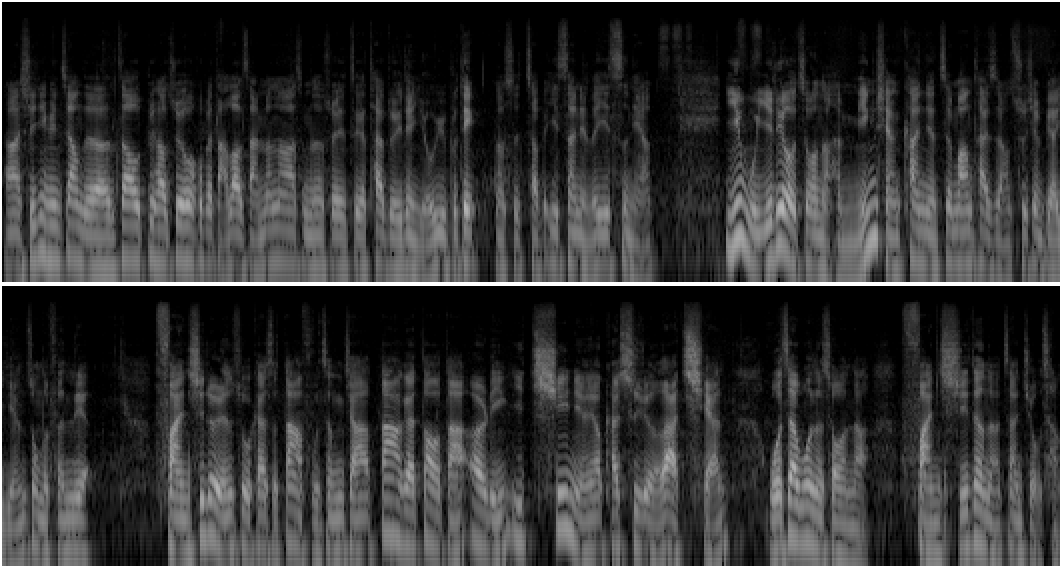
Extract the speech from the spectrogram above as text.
啊，习近平这样子，到不知道最后会不会打到咱们啦什么的，所以这个态度有点犹豫不定。那是差不多一三年到一四年，一五一六之后呢，很明显看见这帮太子党出现比较严重的分裂。反袭的人数开始大幅增加，大概到达二零一七年要开世界老大前，我在问的时候呢，反袭的呢占九成，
